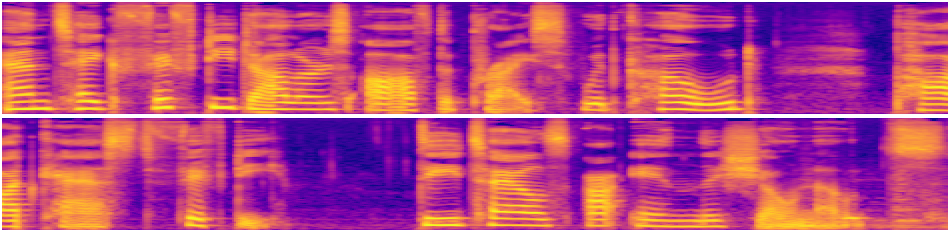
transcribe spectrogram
and take $50 off the price with code podcast50. Details are in the show notes.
